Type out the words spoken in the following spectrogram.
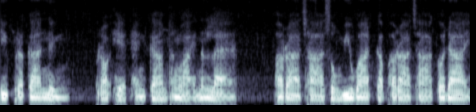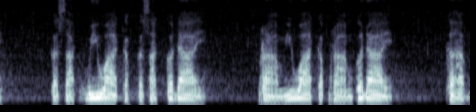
อีกประการหนึ่ง เพราะเหตุแห่งกามทั้งหลายนั่นแหละพระราชาทรงวิวาทกับพระราชาก็ได้ กษัตริย์วิวาทกับกษัตริย์ก็ได้ พราหมณ์วิวาทกับพราหมณ์ก็ได้ ขหบ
